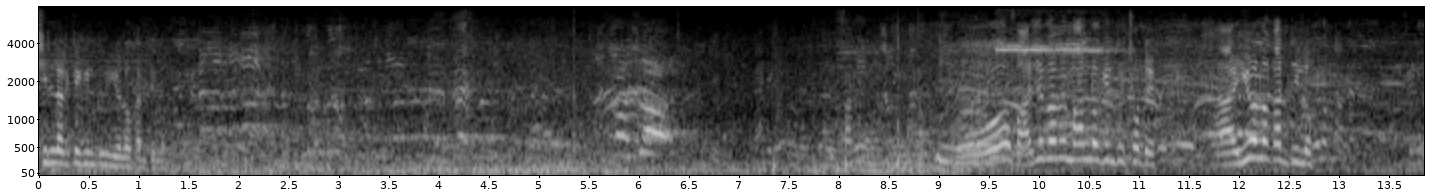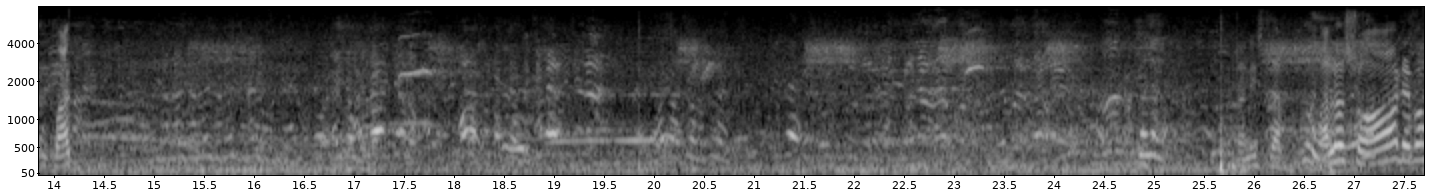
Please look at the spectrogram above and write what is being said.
চিল্লারকে কিন্তু ইয়েলো কার্ড দিল। ও, বাজেভাবে মারলো কিন্তু ছোটে। আর ইয়েলো কার্ড দিল। ভালো শট এবং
